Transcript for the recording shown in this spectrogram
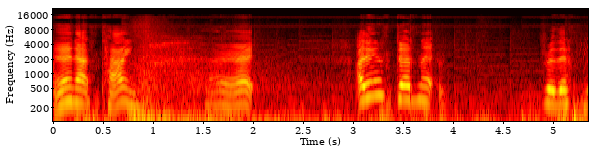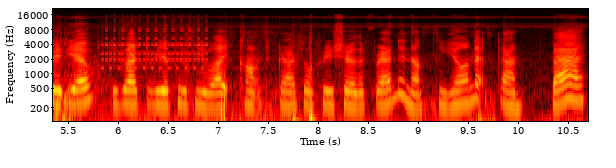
And that's time. Alright. I think it's done it for this video. If you liked the video, please leave a like, comment, subscribe, feel free to share with a friend, and I'll see you all next time. Bye!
